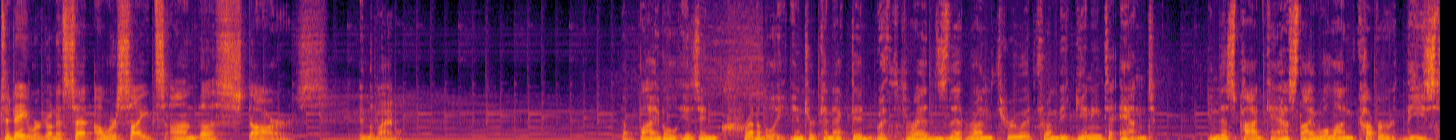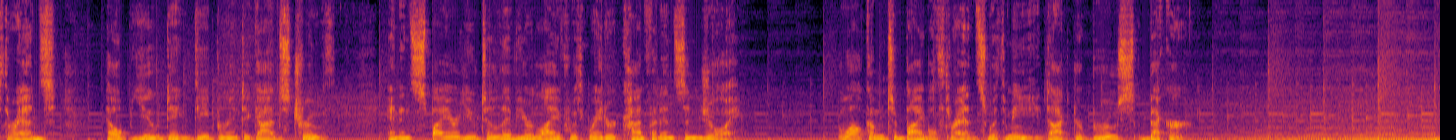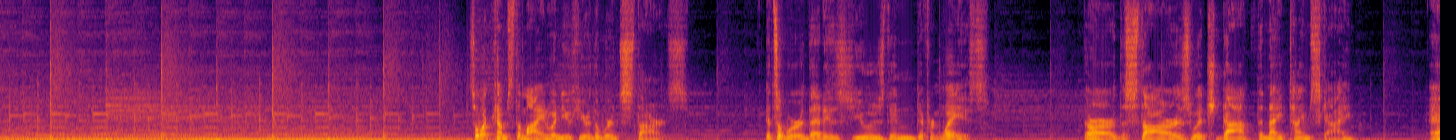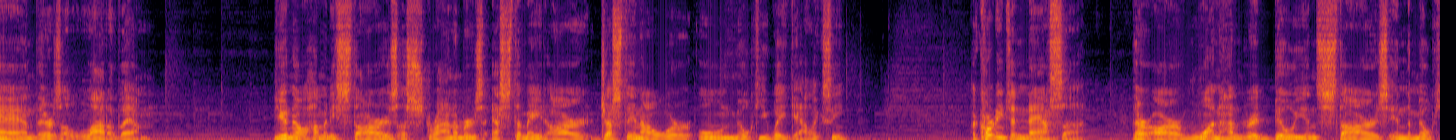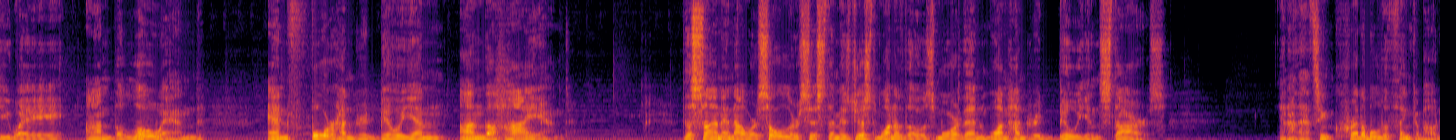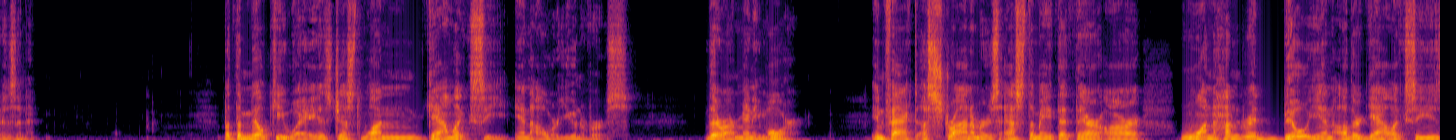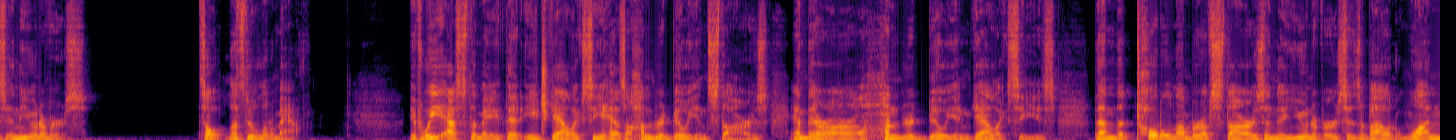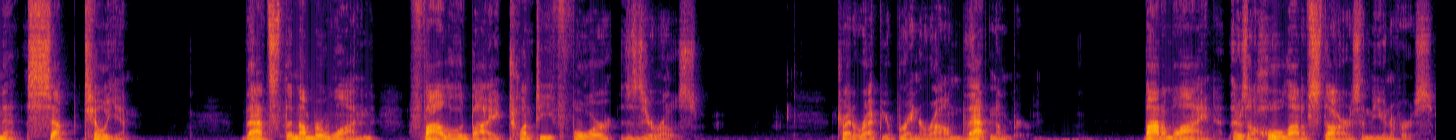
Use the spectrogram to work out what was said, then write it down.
Today we're going to set our sights on the stars in the Bible. The Bible is incredibly interconnected with threads that run through it from beginning to end. In this podcast, I will uncover these threads, help you dig deeper into God's truth, and inspire you to live your life with greater confidence and joy. Welcome to Bible Threads with me, Dr. Bruce Becker. So, what comes to mind when you hear the word stars? It's a word that is used in different ways. There are the stars which dot the nighttime sky, and there's a lot of them. Do you know how many stars astronomers estimate are just in our own Milky Way galaxy? According to NASA, there are 100 billion stars in the Milky Way on the low end and 400 billion on the high end. The Sun in our solar system is just one of those more than 100 billion stars. You know, that's incredible to think about, isn't it? But the Milky Way is just one galaxy in our universe. There are many more. In fact, astronomers estimate that there are 100 billion other galaxies in the universe. So let's do a little math. If we estimate that each galaxy has 100 billion stars, and there are 100 billion galaxies, then the total number of stars in the universe is about 1 septillion. That's the number 1, followed by 24 zeros. Try to wrap your brain around that number. Bottom line, there's a whole lot of stars in the universe.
